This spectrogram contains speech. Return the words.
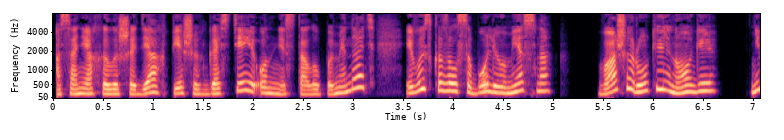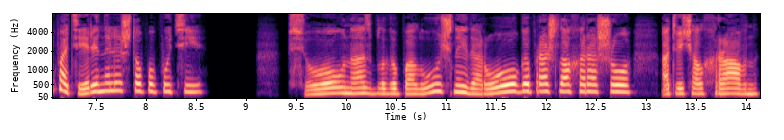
О санях и лошадях пеших гостей он не стал упоминать и высказался более уместно «Ваши руки и ноги, не потеряно ли что по пути?» «Все у нас благополучно, и дорога прошла хорошо», — отвечал Хравн,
